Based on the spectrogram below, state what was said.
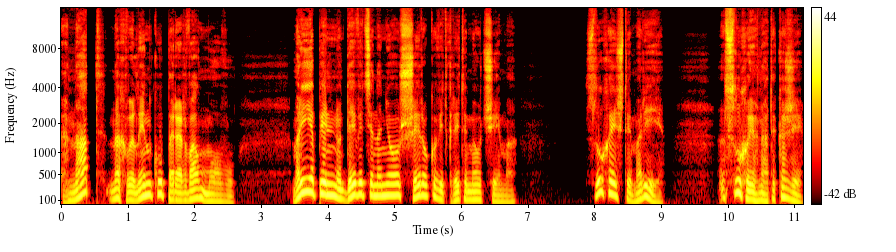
Гнат на хвилинку перервав мову. Марія пильно дивиться на нього широко відкритими очима. Слухаєш ти, Марія? Слухаю, Гнате, кажи.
